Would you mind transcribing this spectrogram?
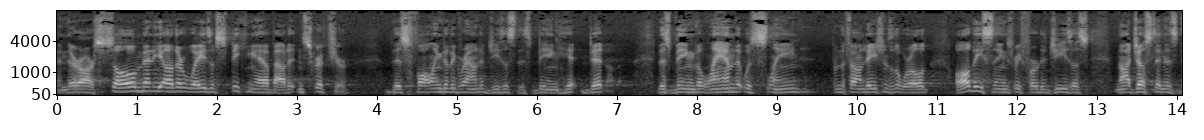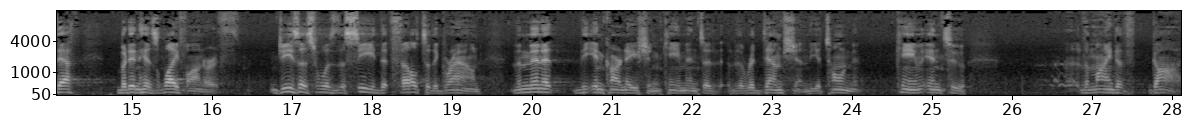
and there are so many other ways of speaking about it in Scripture this falling to the ground of Jesus, this being hit, bit, this being the lamb that was slain from the foundations of the world, all these things refer to Jesus, not just in his death, but in his life on earth. Jesus was the seed that fell to the ground the minute the incarnation came into the redemption, the atonement came into the mind of God.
